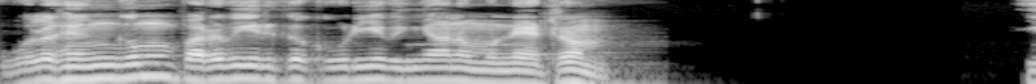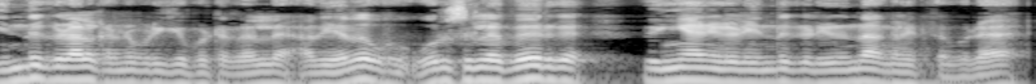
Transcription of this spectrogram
உலகெங்கும் பரவி இருக்கக்கூடிய விஞ்ஞான முன்னேற்றம். இந்துக்களால் கண்டுபிடிக்கப்பட்டதல்ல அது ஏதோ ஒரு சில பேருக்கு விஞ்ஞானிகள் இந்துக்கள் இருந்தாங்களே தவிர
